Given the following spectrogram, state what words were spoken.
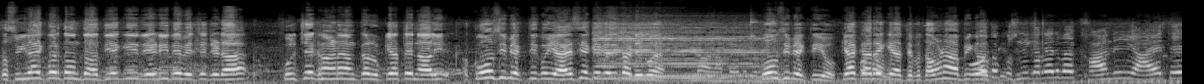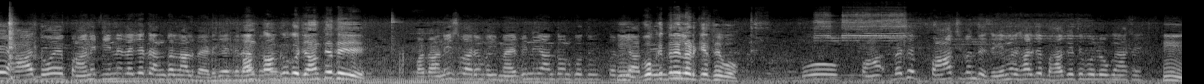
ਤਸਵੀਰਾਂ ਇੱਕ ਵਾਰ ਤੁਹਾਨੂੰ ਦੱਸ ਦਈਏ ਕਿ ਰੇੜੀ ਦੇ ਵਿੱਚ ਜਿਹੜਾ ਕੁਲਚੇ ਖਾਣ ਅੰਕਲ ਰੁਕਿਆ ਤੇ ਨਾਲ ਹੀ ਕੌਣ ਸੀ ਵਿਅਕਤੀ ਕੋਈ ਆਇਆ ਸੀ ਅੱਗੇ ਕਦੀ ਤੁਹਾਡੇ ਕੋਲ कौन सी व्यक्ति हो क्या कर रहे क्या थे बताओ ना आप भी वो तो आप- कुछ नहीं कर रहे थे बस खाने ही आए थे हाथ धोए पानी पीने लगे थे अंकल नाल बैठ गए थे अंक- अंकल को जानते थे ये पता नहीं इस बारे में भाई मैं भी नहीं जानता उनको तो कभी आते वो कितने लड़के थे वो वो पाँच वैसे पांच बंदे थे मेरे ख्याल से भागे थे वो लोग यहाँ से हम्म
